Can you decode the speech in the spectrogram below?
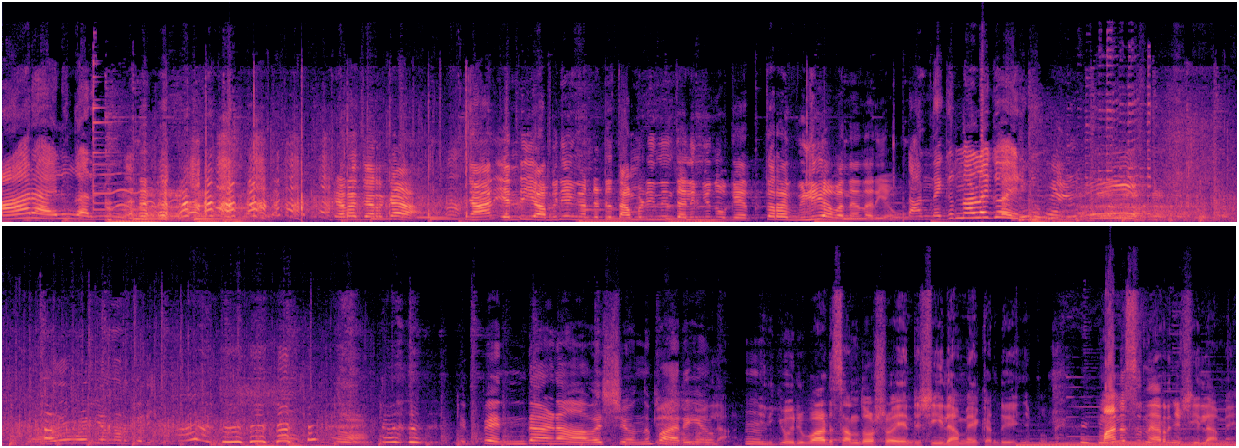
ആരായാലും കരഞ്ഞു എടാ ചെറുക്ക ഞാൻ എന്റെ ഈ അഭിനയം കണ്ടിട്ട് തമിഴിൽ നിന്ന് തെലുങ്കിൽ നിന്നൊക്കെ എത്ര വിളിയാ വന്നെന്നറിയാവോ? തന്നേക്കും നാളേക്ക് ഇപ്പൊ എന്താണ് ആവശ്യം? എന്ന് പറയൂ. എനിക്ക് ഒരുപാട് സന്തോഷമായി എന്റെ ശീലാമയെ കണ്ടു കഴിഞ്ഞപ്പോ. മനസ്സ് നിറഞ്ഞു ശീലാമയെ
